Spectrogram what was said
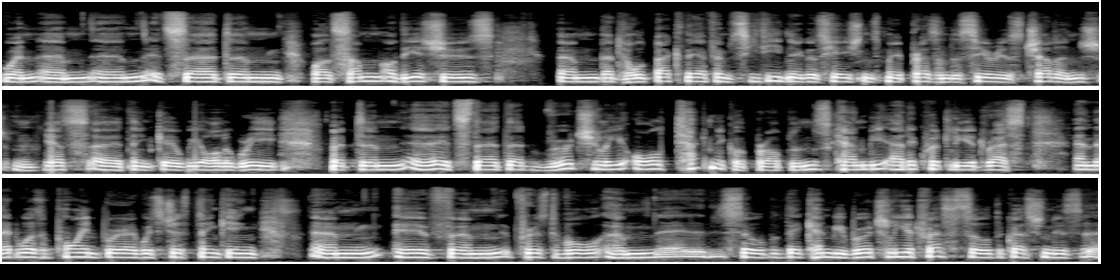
when um, um, it's said um, while some of the issues um, that hold back the FMCT negotiations may present a serious challenge. Mm, yes, I think uh, we all agree, but um, uh, it's that that virtually all technical problems can be adequately addressed. And that was a point where I was just thinking, um, if um, first of all, um, uh, so they can be virtually addressed. So the question is, uh,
